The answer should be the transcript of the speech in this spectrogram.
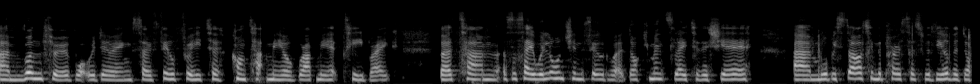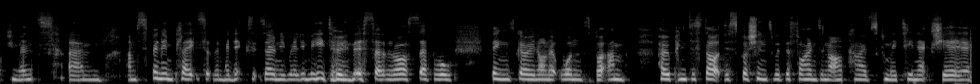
um, run through of what we're doing. So feel free to contact me or grab me at tea break. But um, as I say, we're launching the fieldwork documents later this year. Um, we'll be starting the process with the other documents. Um, I'm spinning plates at the minute because it's only really me doing this. So there are several things going on at once, but I'm hoping to start discussions with the Finds and Archives Committee next year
